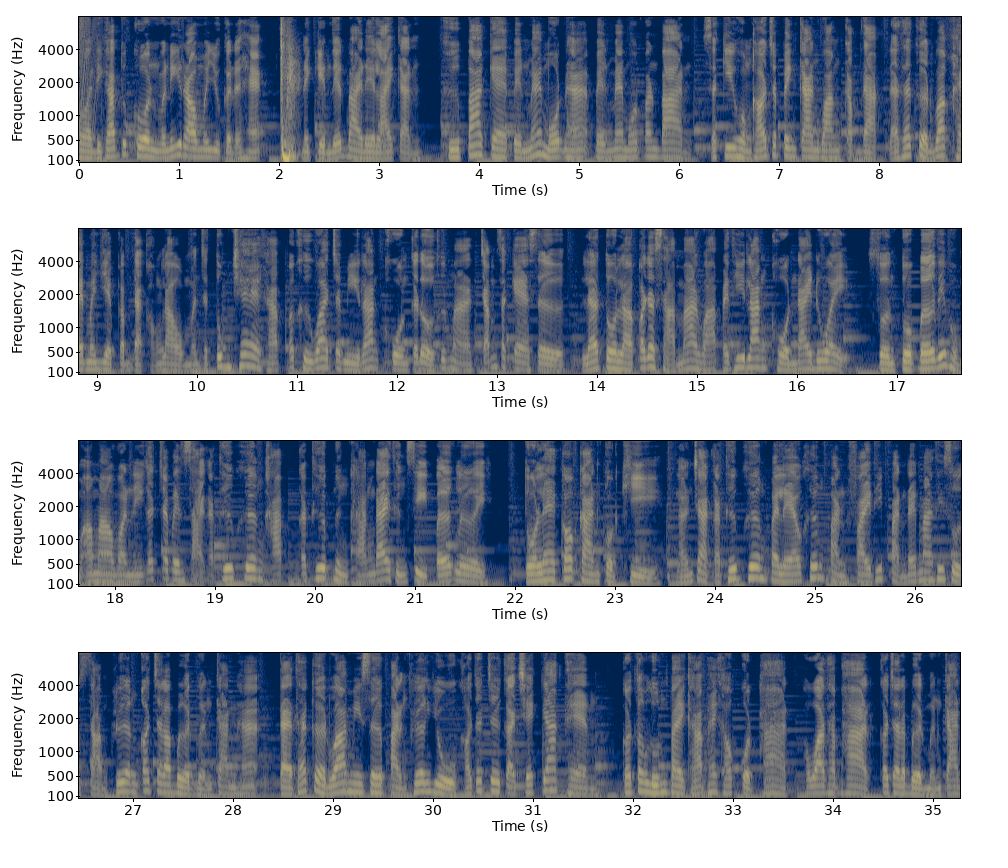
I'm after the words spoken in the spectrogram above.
สวัสดีครับทุกคนวันนี้เรามาอยู่กับ The Hack ในเกม Dead by Daylight กัน คือป้าแกเป็นแม่มดฮะ เป็นแม่มดบ้านๆ สกิลของเขาจะเป็นการวางกับดัก แล้วถ้าเกิดว่าใครมาเหยียบกับดักของเรา มันจะตุ้งแช่ครับ ก็คือว่าจะมีร่างโคลนกระโดดขึ้นมาจัมป์สแกร์เซอร์ แล้วตัวเราก็จะสามารถวาร์ปไปที่ร่างโคลนได้ด้วย ส่วนตัวเปิร์กที่ผมเอามาวันนี้ก็จะเป็นสายกระทืบเครื่องครับ กระทืบหนึ่งครั้งได้ถึง 4เปิร์กเลย ตัวแรกก็การกดขี่ หลังจากกระทืบเครื่องไปแล้วเครื่องปั่นไฟที่ปั่นได้มากที่สุด 3 เครื่องก็จะระเบิดเหมือนกันฮะ แต่ถ้าเกิดว่ามีเซอร์ปั่นเครื่องอยู่ เขาจะเจอกับเช็คยากแทน ก็ต้องลุ้นไปครับให้เขากดพลาด เพราะว่าถ้าพลาดก็จะระเบิดเหมือนกัน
